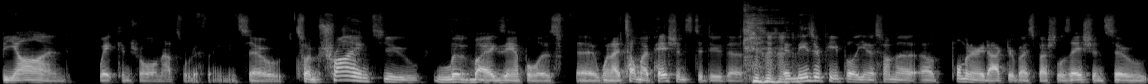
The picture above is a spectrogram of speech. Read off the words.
beyond weight control and that sort of thing. And so, so I'm trying to live by example as uh, when I tell my patients to do this. and these are people, you know, so I'm a, a, pulmonary doctor by specialization. So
